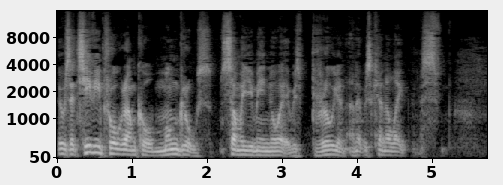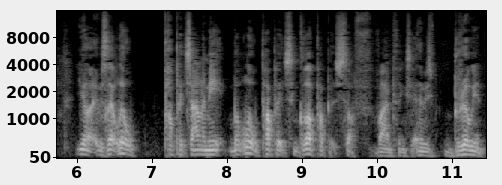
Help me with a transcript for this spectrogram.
There was a TV program called Mongrels. Some of you may know it. It was brilliant, and it was kind of like, you know, it was like little puppets animate, but little puppets and glove puppet stuff, vibe things, and it was brilliant.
